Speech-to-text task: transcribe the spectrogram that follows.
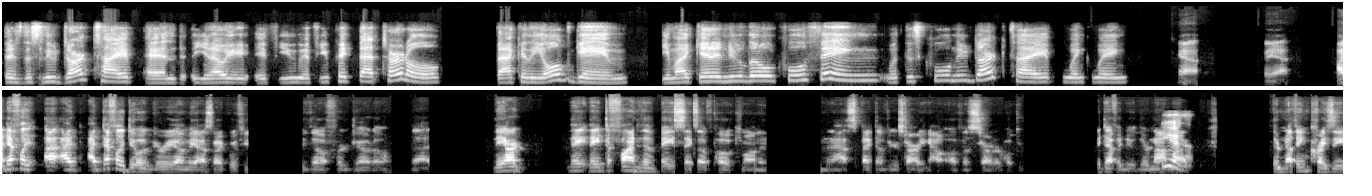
there's this new dark type, and you know, if you if you pick that turtle back in the old game, you might get a new little cool thing with this cool new dark type. Wink, wink. But yeah, I definitely, I, I, I definitely do agree on the aspect with you though for Johto that they are they they define the basics of Pokemon in an aspect of your starting out of a starter Pokemon. They definitely do. They're not Yeah. like, they're nothing crazy.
